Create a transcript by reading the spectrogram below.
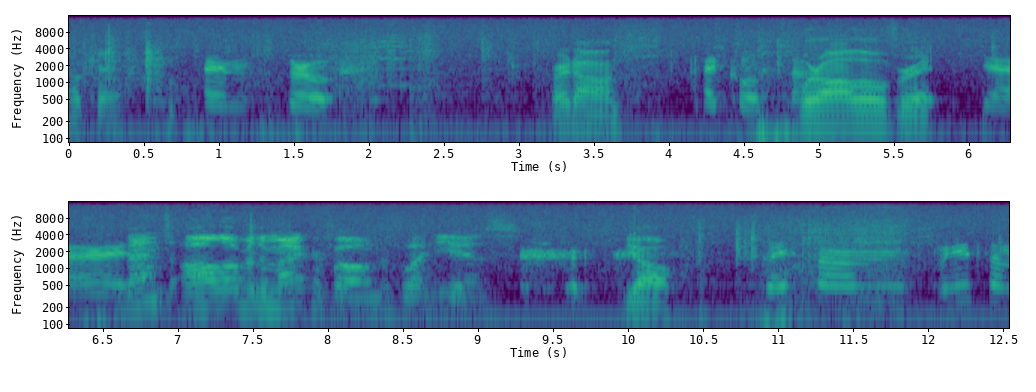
Okay. and throat, Right on. head cold stuff. We're all over it. Yeah, alright. Ben's all over the microphone is what he is. Yo. Play some. We need some.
